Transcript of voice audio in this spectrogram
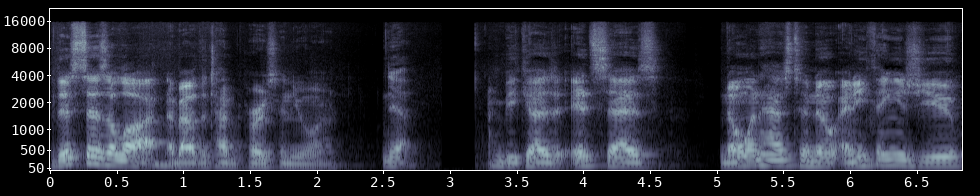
This says a lot about the type of person you are. Yeah. Because it says no one has to know anything is you,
